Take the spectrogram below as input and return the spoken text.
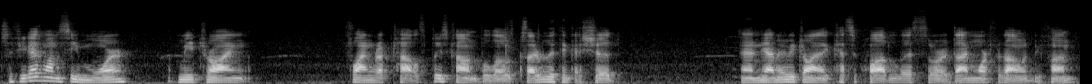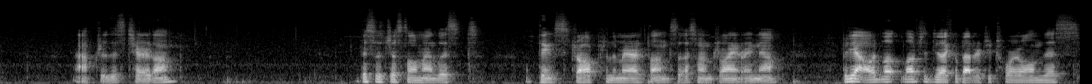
So if you guys want to see more of me drawing flying reptiles, please comment below, because I really think I should. And yeah, maybe drawing a Quetzalcoatlus or a Dimorphodon would be fun after this Pterodon. This was just on my list of things to draw from the marathon, so that's why I'm drawing it right now. But yeah, I would lo love to do like a better tutorial on this.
